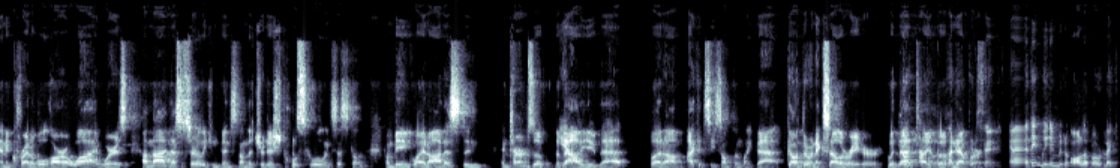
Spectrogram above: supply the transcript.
an incredible ROI. Whereas I'm not necessarily convinced on the traditional schooling system, if I'm being quite honest, in, in terms of the yeah. value of that. But um, I could see something like that going through an accelerator with that type of 100%. network. And I think William is all about like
